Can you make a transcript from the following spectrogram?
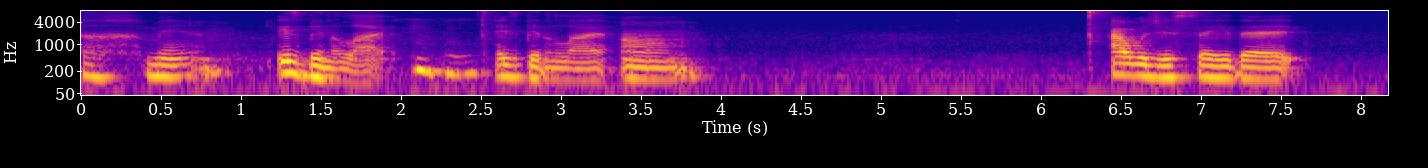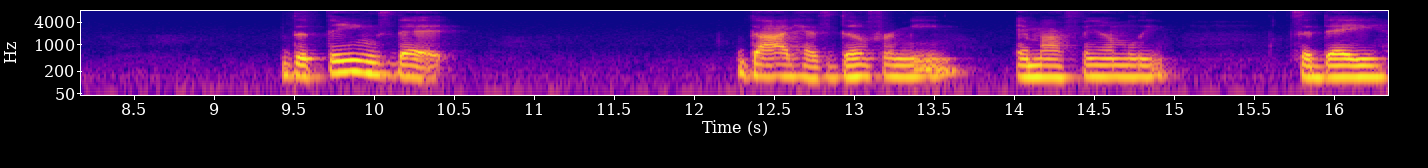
man, it's been a lot. Mm-hmm. It's been a lot. Um I would just say that the things that God has done for me and my family today,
